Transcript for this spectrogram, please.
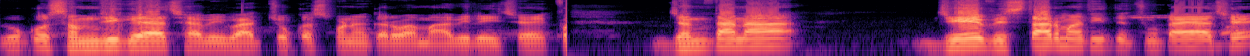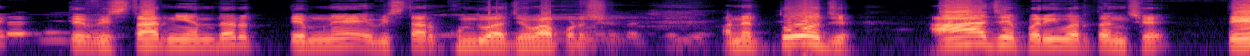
લોકો સમજી ગયા છે આવી વાત ચોક્કસપણે કરવામાં આવી રહી છે. જનતાના જે વિસ્તારમાંથી તે ચૂંટાયા છે, તે વિસ્તારની અંદર તેમને એ વિસ્તાર ખૂંદવા જવા પડશે. અને તો જ આ જે પરિવર્તન છે, તે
